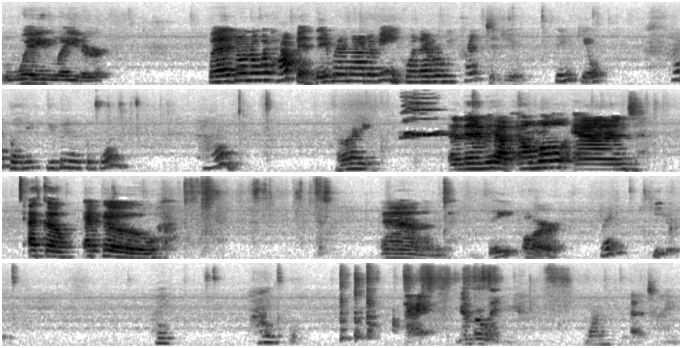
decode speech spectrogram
way later. But I don't know what happened. They ran out of ink whenever we printed you. Thank you. Hi, buddy. You've been a good boy. Hi. All right. And then we have Elmo and Echo. Echo. And they are right here. Hi. Hi. Alright, number one. One at a time.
